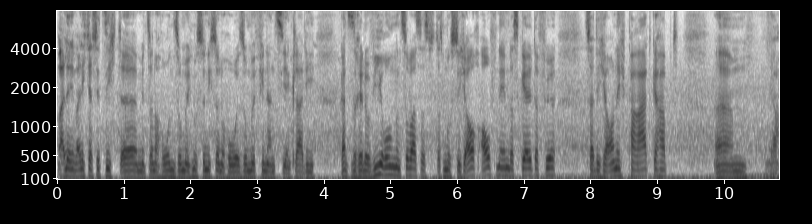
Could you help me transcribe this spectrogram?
weil, weil ich das jetzt nicht äh, mit so einer hohen Summe, ich musste nicht so eine hohe Summe finanzieren. Klar, die ganzen Renovierungen und sowas, das, das musste ich auch aufnehmen, das Geld dafür. Das hatte ich ja auch nicht parat gehabt. Ähm, ja,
